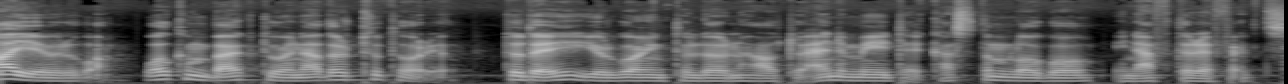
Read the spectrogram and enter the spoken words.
Hi everyone, welcome back to another tutorial. Today you're going to learn how to animate a custom logo in After Effects.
